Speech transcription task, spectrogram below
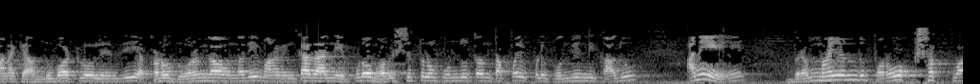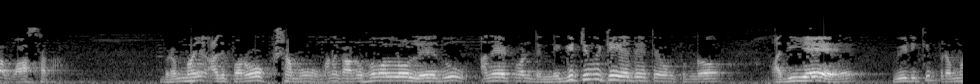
మనకి అందుబాటులో లేనిది ఎక్కడో దూరంగా ఉన్నది మనం ఇంకా దాన్ని ఎప్పుడో భవిష్యత్తులో పొందుతాం తప్ప ఇప్పుడు పొందింది కాదు అని బ్రహ్మయందు పరోక్షత్వ వాసన. బ్రహ్మ అది పరోక్షము మనకు అనుభవంలో లేదు అనేటువంటి నెగిటివిటీ ఏదైతే ఉంటుందో అదియే వీడికి బ్రహ్మ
